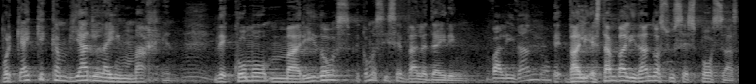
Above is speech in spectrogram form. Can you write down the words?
porque hay que cambiar la imagen de cómo maridos, ¿cómo se dice validating? Validando. Eh, vali- están validando a sus esposas,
